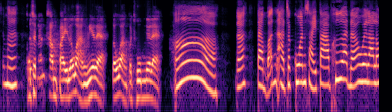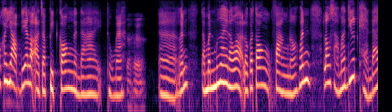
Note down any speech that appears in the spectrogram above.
ใช่ไหมเพราะฉะนั้นทำไประหว่างนี่แหละ ระหว่างประชุมเนี่ยแหละอ่านะแต่มันอาจจะกวนสายตาเพื่อนนะ เวลาเราขยับเนี่ยเราอาจจะปิดกล้องกันได้ ถูกไหมนะฮะอ่างั้นแต่มันเมื่อยแล้วอะเราก็ต้องฟังเนาะมันเราสามารถยืดแขนได้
